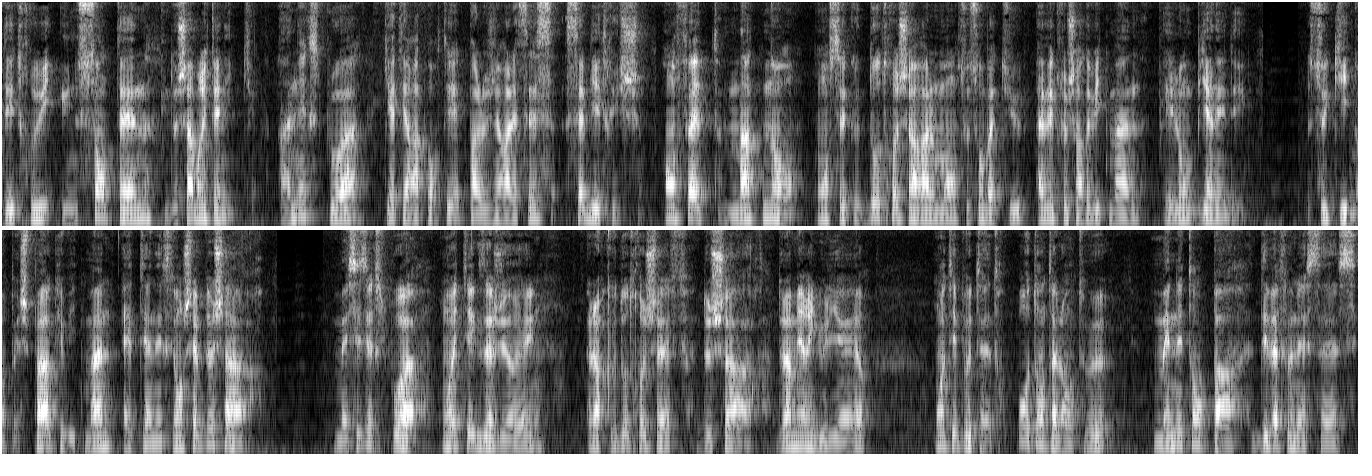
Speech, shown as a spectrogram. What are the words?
détruit une centaine de chars britanniques. Un exploit qui a été rapporté par le général SS Seb Dietrich. En fait, maintenant, on sait que d'autres chars allemands se sont battus avec le char de Wittmann et l'ont bien aidé. Ce qui n'empêche pas que Wittmann était un excellent chef de char. Mais ces exploits ont été exagérés, alors que d'autres chefs de chars de l'armée régulière ont été peut-être autant talentueux, mais n'étant pas des Waffen-SS,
